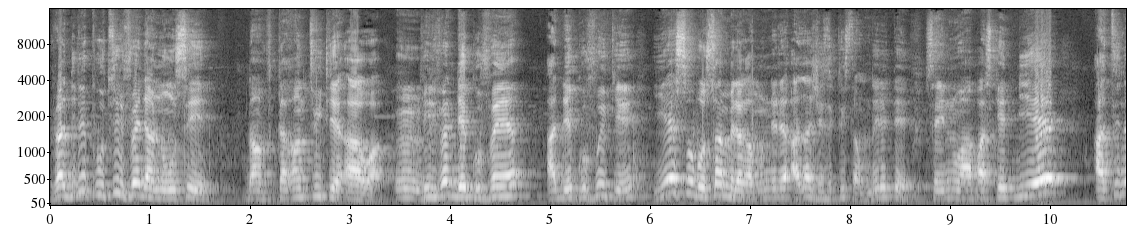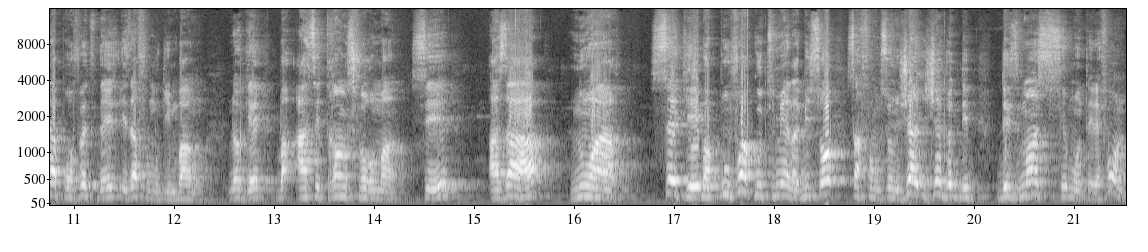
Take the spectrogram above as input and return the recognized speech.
Vladimir Poutine vient d'annoncer dans 48 heures Mm. qu'il va découvrir à découvrir que Yesu bosambelaka mondele aza Jésus-Christ à mondele te c'est noir parce que Dieu atina prophète na eza fumukimbango donc eh, ba en se transformant c'est aza noir c'est que ba pouvoir coutumier na biso ça fonctionne. J'ai avec des, des images sur mon téléphone.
